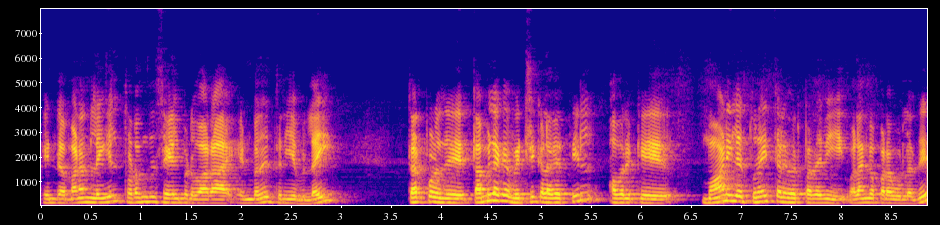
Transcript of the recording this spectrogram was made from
என்ற மனநிலையில் தொடர்ந்து செயல்படுவாரா என்பது தெரியவில்லை. தற்பொழுது தமிழக வெற்றி கழகத்தில் அவருக்கு மாநில துணைத் தலைவர் பதவி வழங்கப்பட உள்ளது.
